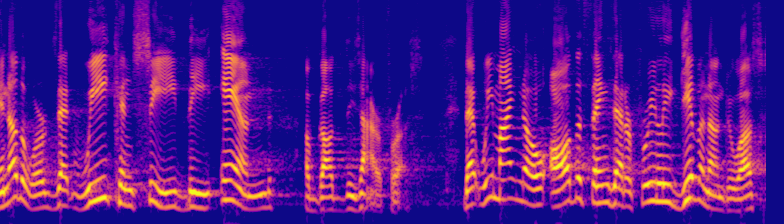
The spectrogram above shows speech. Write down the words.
in other words, that we can see the end of God's desire for us. That we might know all the things that are freely given unto us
